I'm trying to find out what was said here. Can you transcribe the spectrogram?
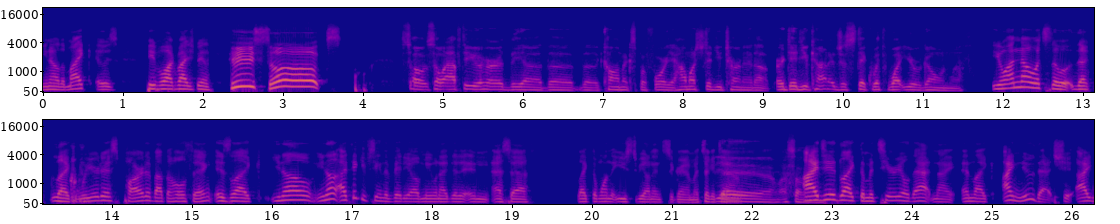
you know the mic. It was people walking by just being like, "He sucks." So so after you heard the uh the the comics before you, how much did you turn it up? Or did you kind of just stick with what you were going with? You want to know what's the the like weirdest part about the whole thing is like you know you know I think you've seen the video of me when I did it in SF, like the one that used to be on Instagram. I took it Yeah, down. yeah, yeah, I saw I did like the material that night, and like I knew that shit. I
